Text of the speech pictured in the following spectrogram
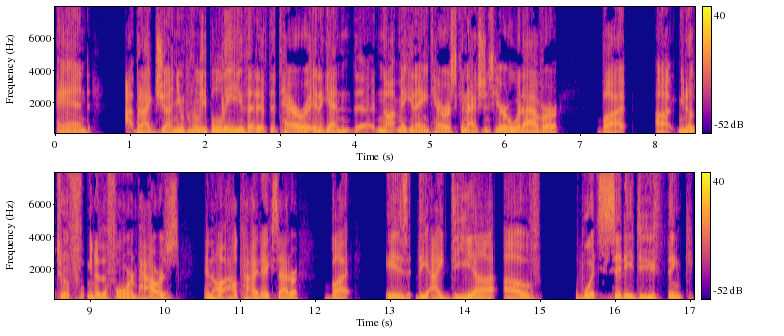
And but I genuinely believe that if the terror and again, uh, not making any terrorist connections here or whatever, but uh, you know, to you know the foreign powers and all Al Qaeda, et cetera, but is the idea of what city do you think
